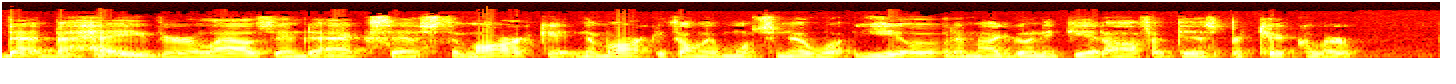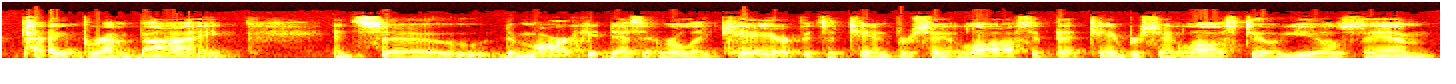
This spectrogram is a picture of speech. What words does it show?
That behavior allows them to access the market, and the market only wants to know what yield am I going to get off of this particular paper I'm buying. And so the market doesn't really care if it's a 10% loss, if that 10% loss still yields them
